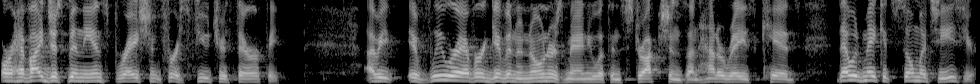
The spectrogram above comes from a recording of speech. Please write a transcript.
Or have I just been the inspiration for his future therapy? I mean, if we were ever given an owner's manual with instructions on how to raise kids, that would make it so much easier.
